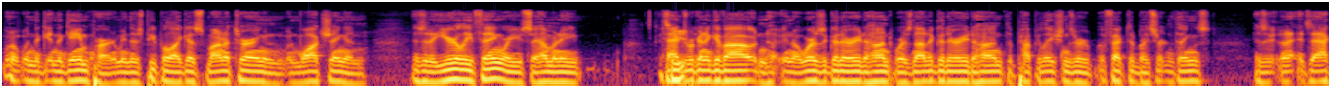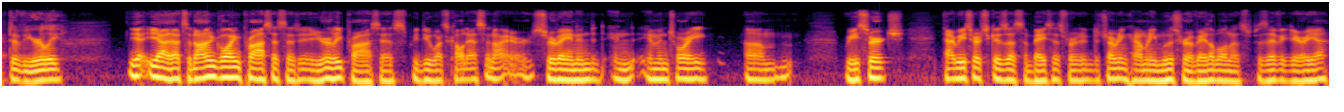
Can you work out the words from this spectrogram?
when the in the game part, I mean, there's people I guess monitoring and, and watching, and is it a yearly thing where you say how many tags we're going to give out, and you know where's a good area to hunt, where's not a good area to hunt? The populations are affected by certain things. Is it it's active yearly? Yeah, yeah, that's an ongoing process. It's a yearly process. We do what's called SNI or survey and in, in, inventory um, research. That research gives us a basis for determining how many moose are available in a specific area,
